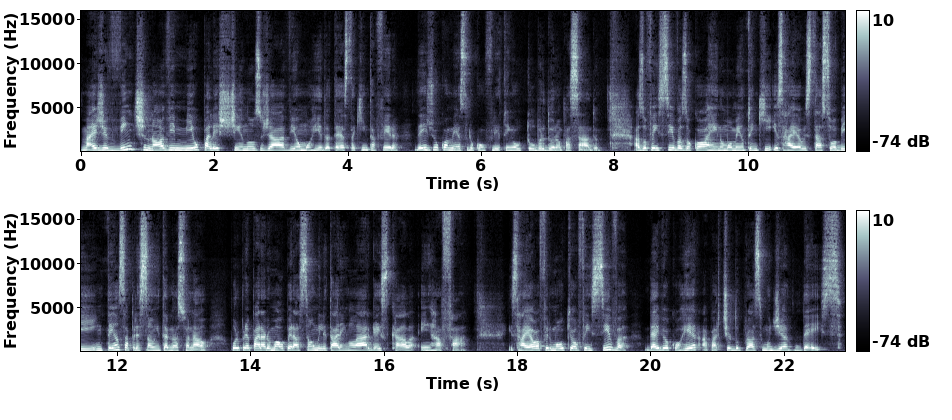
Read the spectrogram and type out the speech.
mais de 29 mil palestinos já haviam morrido até esta quinta-feira, desde o começo do conflito em outubro do ano passado. As ofensivas ocorrem no momento em que Israel está sob intensa pressão internacional por preparar uma operação militar em larga escala em Rafah. Israel afirmou que a ofensiva deve ocorrer a partir do próximo dia 10.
